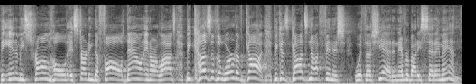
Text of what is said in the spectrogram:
The enemy's stronghold is starting to fall down in our lives because of the word of God, because God's not finished with us yet. And everybody said, Amen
